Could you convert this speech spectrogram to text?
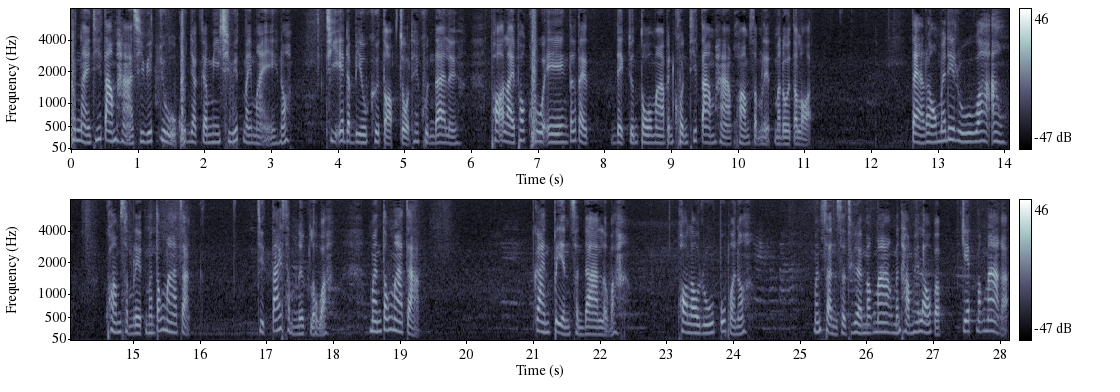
คนไหนที่ตามหาชีวิตอยู่ คุณอยากจะมีชีวิตใหม่ๆเนาะ TSW คือตอบโจทย์ให้คุณได้เลย เพราะอะไรเพราะครูเองตั้งแต่เด็กจนโตมาเป็นคนที่ตามหาความสำเร็จมาโดยตลอด แต่เราไม่ได้รู้ว่าเอา้าความสำเร็จมันต้องมาจากจิตใต้สำนึกเหรอวะ มันต้องมาจากการเปลี่ยนสันดานเหรอวะ พอเรารู้ปุ๊บอะเนาะ มันสั่นสะเทือนมากๆ มันทำให้เราแบบเก็ตมากๆอะ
